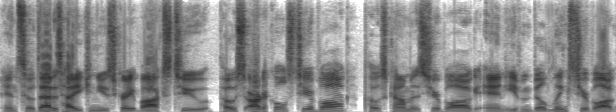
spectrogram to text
And so that is how you can use Scrapebox to post articles to your blog, post comments to your blog, and even build links to your blog.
